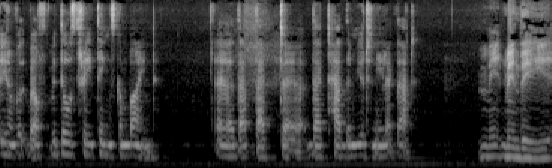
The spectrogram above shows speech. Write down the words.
you know, with, with those three things combined uh, that that uh, that had the mutiny like that. I mean, the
